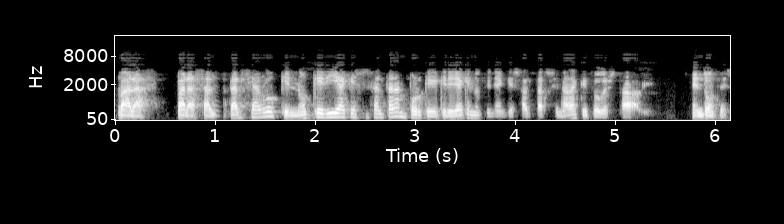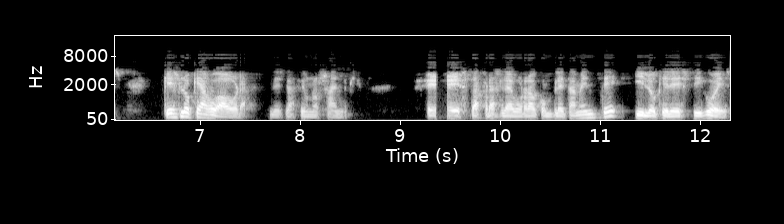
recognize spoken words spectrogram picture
para, para saltarse algo que no quería que se saltaran porque creía que no tenían que saltarse nada, que todo estaba bien. Entonces, ¿qué es lo que hago ahora, desde hace unos años? Eh, esta frase la he borrado completamente y lo que les digo es,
